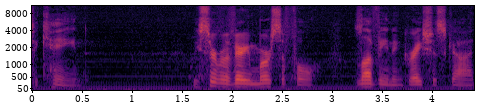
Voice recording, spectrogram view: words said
to Cain. We serve a very merciful, loving, and gracious God.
